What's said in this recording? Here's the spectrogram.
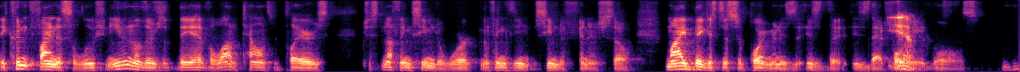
they couldn't find a solution even though there's they have a lot of talented players just nothing seemed to work nothing seemed, seemed to finish so my biggest disappointment is is the is that 48 yeah. goals mm-hmm.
